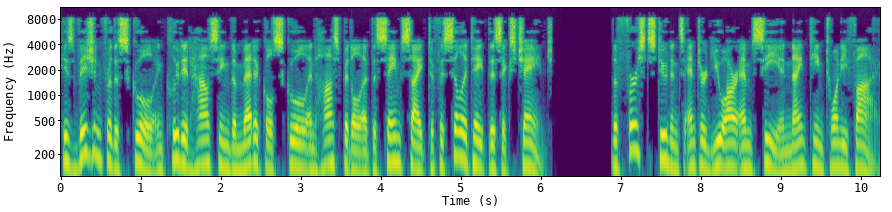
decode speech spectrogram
His vision for the school included housing the medical school and hospital at the same site to facilitate this exchange. The first students entered URMC in 1925.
